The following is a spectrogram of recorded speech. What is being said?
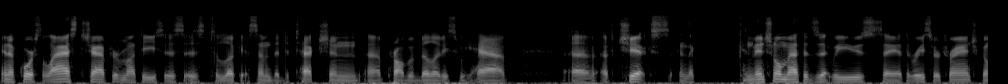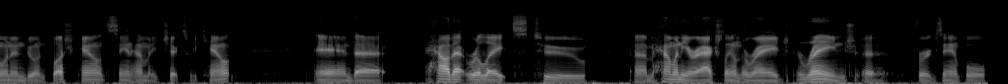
And of course, the last chapter of my thesis is to look at some of the detection uh, probabilities we have of, of chicks and the conventional methods that we use, say at the research ranch, going in and doing flush counts, seeing how many chicks we count, and uh, how that relates to um, how many are actually on the range. Range, uh, for example,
